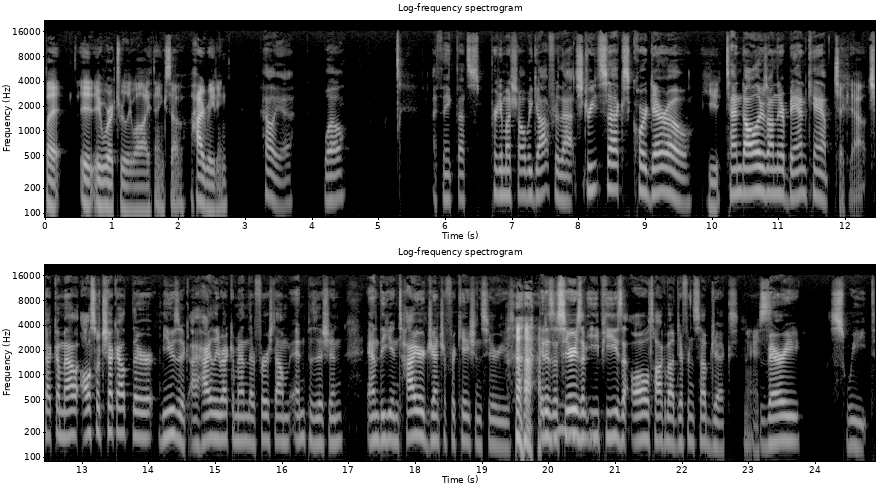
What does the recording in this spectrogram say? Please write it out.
but it, it worked really well. I think so. High rating. Hell yeah. Well, I think that's pretty much all we got for that. Street Sects Cordero, You ten dollars on their Bandcamp. check it out. Check them out. Also check out their music. I highly recommend their first album, End Position, and the entire Gentrification series. it is a series of EPs that all talk about different subjects. Nice. Very sweet.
